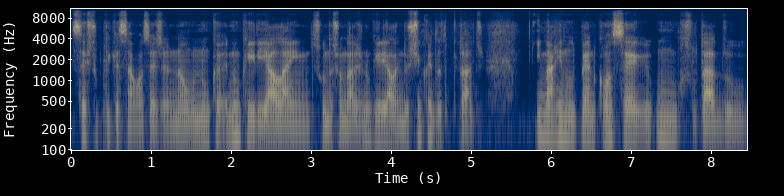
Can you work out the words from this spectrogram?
sextuplicação, ou seja, não, nunca, nunca iria além, segundo as sondagens, nunca iria além dos 50 deputados. E Marine Le Pen consegue um resultado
